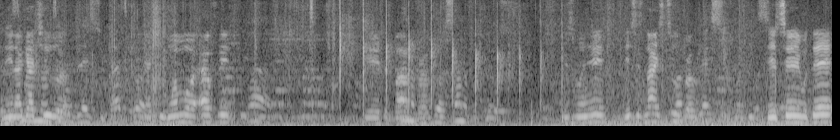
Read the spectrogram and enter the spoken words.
And then I got you, uh, bless you. That's God. Got you one more outfit Wow. here at the bottom, bro. a plus, son of a plus. This one here, this is nice too, bro. this. Here with that,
